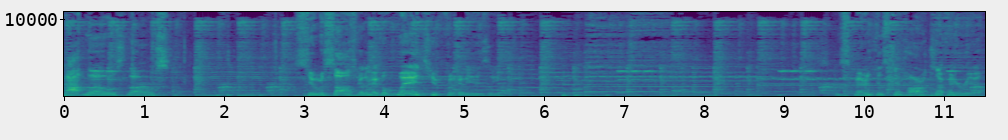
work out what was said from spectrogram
Not those, those. Superstar's gonna make it way too freaking easy. It's very distant hard. It's not gonna be real.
